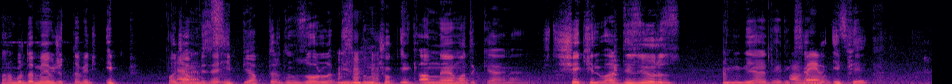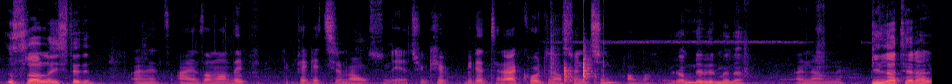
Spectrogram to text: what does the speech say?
Sonra burada mevcut da bir ip. Hocam Evet. bize ip yaptırdın zorla. Biz bunu çok ilk anlayamadık yani. Hani işte şekil var diziyoruz gibi bir yerdeydik. Ama Sen benim- bu ipi ısrarla istedin. Evet, aynı zamanda ip, ipe geçirme olsun diye. Çünkü bilateral koordinasyon için Allah Hocam devirmeden. önemli. Bilateral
